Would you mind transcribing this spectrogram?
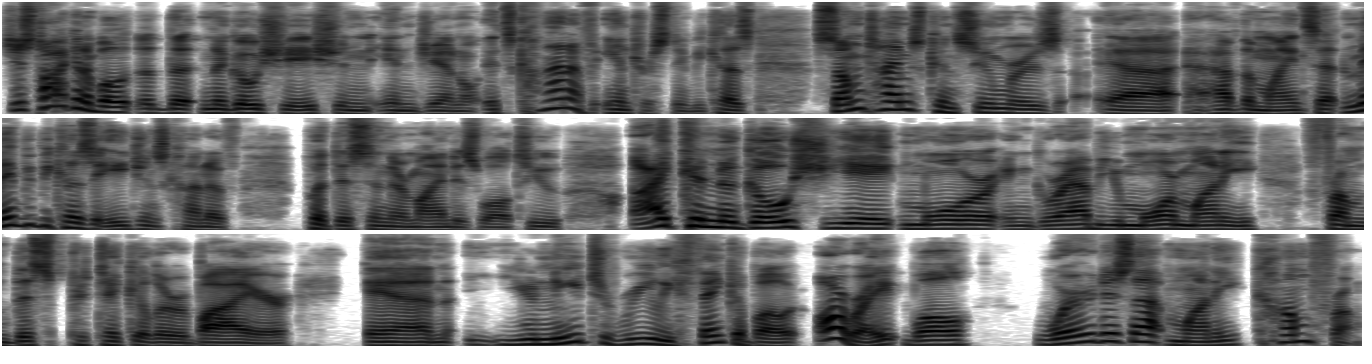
just talking about the, negotiation in general, it's kind of interesting because sometimes consumers uh, have the mindset, and maybe because agents kind of put this in their mind as well too. I can negotiate more and grab you more money from this particular buyer, and you need to really think about. All right, well, where does that money come from?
